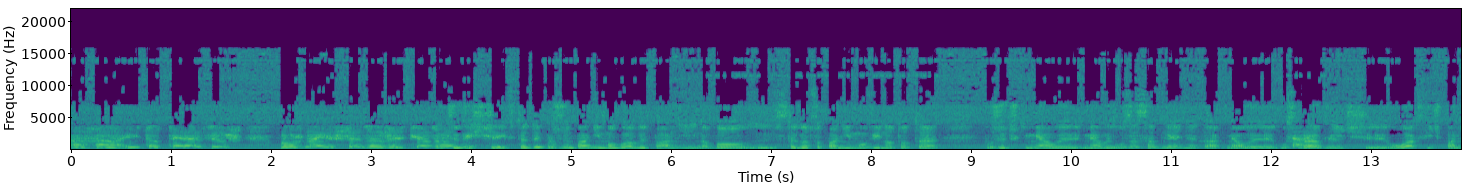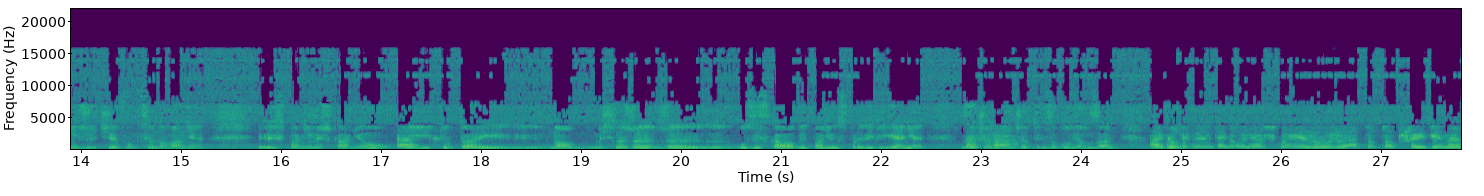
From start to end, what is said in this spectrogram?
Aha, i to teraz już można jeszcze za życia zrobić. Oczywiście i wtedy, proszę Pani, mogłaby Pani, no bo z tego, co Pani mówi, no to te pożyczki miały, miały uzasadnienie, tak? Miały usprawnić, y, ułatwić Pani życie, funkcjonowanie y, w Pani mieszkaniu Tak. i tutaj, no myślę, że, że uzyskałaby Pani usprawiedliwienie zaciągnięcia tych zobowiązań. A Pro- gdybym tego wniosku nie złożyła, to to przejdzie na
